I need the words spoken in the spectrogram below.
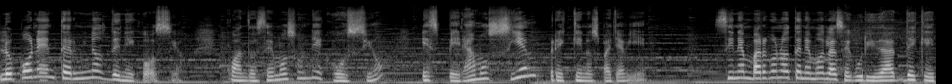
lo pone en términos de negocio. Cuando hacemos un negocio, esperamos siempre que nos vaya bien. Sin embargo, no tenemos la seguridad de que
